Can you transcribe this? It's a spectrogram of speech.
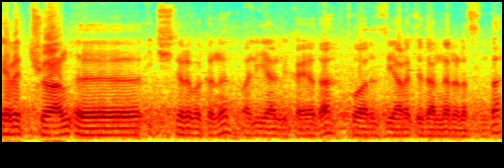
Evet şu an e, İçişleri Bakanı Ali Yerlikaya fuarı ziyaret edenler arasında.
